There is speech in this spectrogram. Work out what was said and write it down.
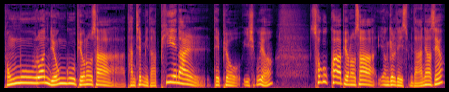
동물원 연구 변호사 단체입니다. PNR 대표이시고요. 서국화 변호사 연결돼 있습니다. 안녕하세요.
